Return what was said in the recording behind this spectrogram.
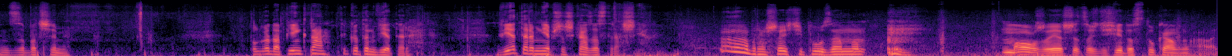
więc zobaczymy. Pogoda piękna, tylko ten wieter. Wieter mnie przeszkadza strasznie. No dobra, 6,5 za mną. Może jeszcze coś dzisiaj dostukam, no ale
